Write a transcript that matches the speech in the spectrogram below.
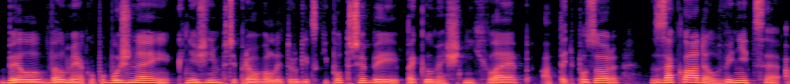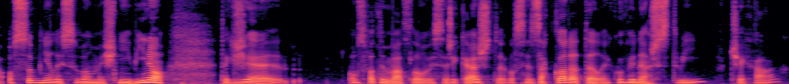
byl velmi jako pobožný, kněžím připravoval liturgické potřeby, pekl mešní chléb a teď pozor, zakládal vinice a osobně lisoval mešní víno. Takže o svatém Václavovi se říká, že to je vlastně zakladatel jako vinařství v Čechách.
